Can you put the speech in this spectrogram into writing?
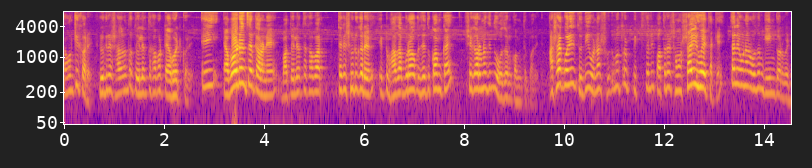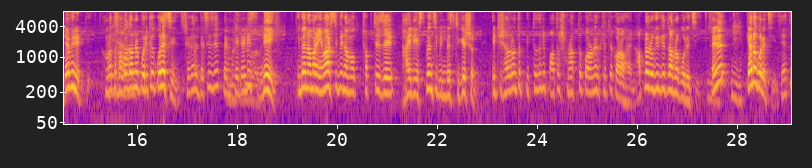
তখন কি করে? রোগীরা সাধারণত তৈলাক্ত খাবারটা অ্যাভয়েড করে। এই অ্যাভয়েডেন্সের কারণে বা তৈলাক্ত খাবার থেকে শুরু করে একটু ভাজা পোড়াও যেহেতু কম খায় সে কারণে কিন্তু ওজন কমতে পারে। আশা করি যদি ওনার শুধুমাত্র পিত্তথলির পাথরের সমস্যাই হয়ে থাকে তাহলে ওনার ওজন গেইন করবে ডেফিনেটলি আমরা তো সকল ধরনের পরীক্ষা করেছি সেখানে দেখছি যে পেনক্রিয়াটাইটিস নেই। ইভেন আমরা এমআরসিপি নামক সবচেয়ে যে হাইলি এক্সপেন্সিভ ইনভেস্টিগেশন এটি সাধারণত পিত্তথলি পাথর শনাক্তকরণের ক্ষেত্রে করা হয় না। আপনার রোগীর ক্ষেত্রে আমরা করেছি তাই না? কেন করেছি? যেহেতু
